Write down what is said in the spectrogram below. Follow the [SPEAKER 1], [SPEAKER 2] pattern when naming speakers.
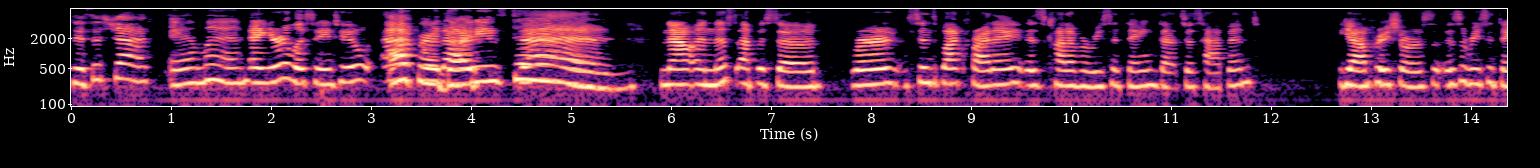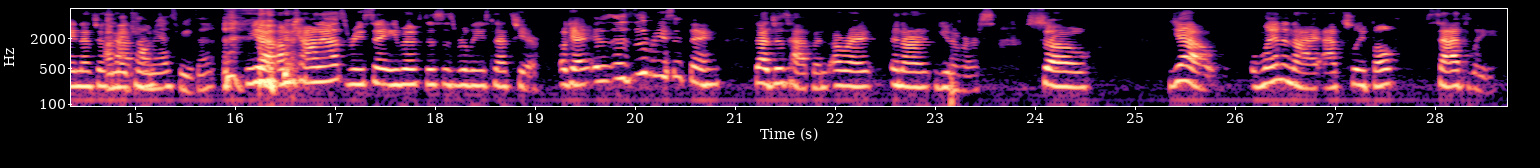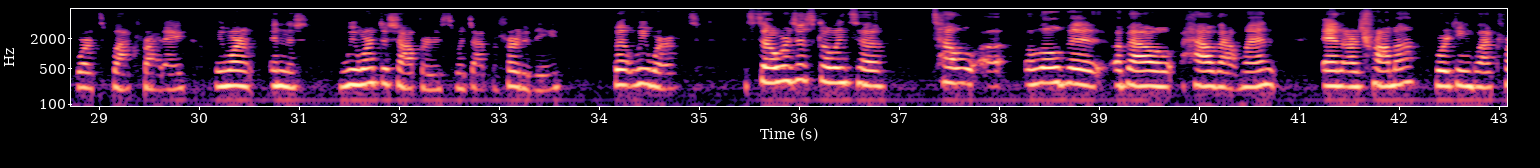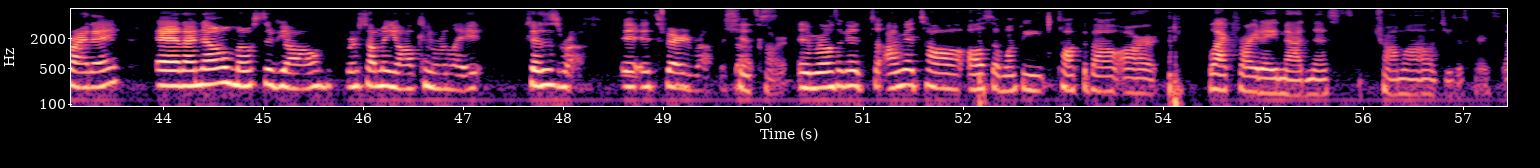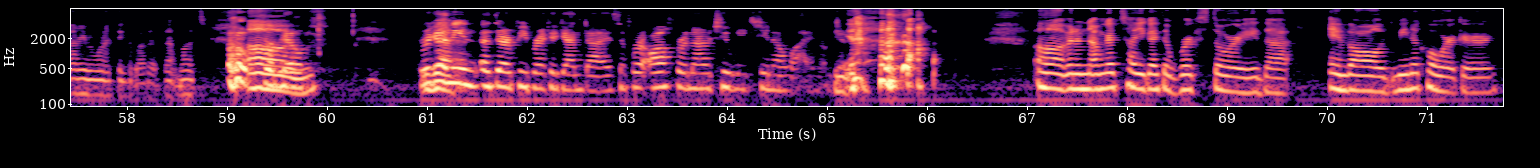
[SPEAKER 1] This is Jess.
[SPEAKER 2] And Lynn.
[SPEAKER 1] And you're listening to
[SPEAKER 2] Aphrodite's Den.
[SPEAKER 1] Now, in this episode, we're since Black Friday is kind of a recent thing that just happened. Yeah, I'm pretty sure it's, it's a recent thing that just
[SPEAKER 2] I'm
[SPEAKER 1] happened.
[SPEAKER 2] counting as recent.
[SPEAKER 1] yeah, I'm counting as recent, even if this is released next year. Okay, it's, it's a recent thing that just happened. All right, in our universe. So, yeah, Lynn and I actually both sadly worked Black Friday. We weren't in the sh- we weren't the shoppers, which I prefer to be, but we worked. So we're just going to tell a, a little bit about how that went and our trauma working Black Friday. And I know most of y'all, or some of y'all, can relate because it's rough. It, it's very rough. It
[SPEAKER 2] Shit's hard. And we're also gonna. T- I'm gonna tell also once we talked about our Black Friday madness trauma. Oh Jesus Christ! I don't even want to think about it that much.
[SPEAKER 1] Oh, for real.
[SPEAKER 2] Um,
[SPEAKER 1] We're
[SPEAKER 2] yeah.
[SPEAKER 1] gonna need a therapy break again, guys. If we're off for another two weeks, you know why. No, I'm kidding.
[SPEAKER 2] Um, and I'm gonna tell you guys a work story that involved me and a coworker.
